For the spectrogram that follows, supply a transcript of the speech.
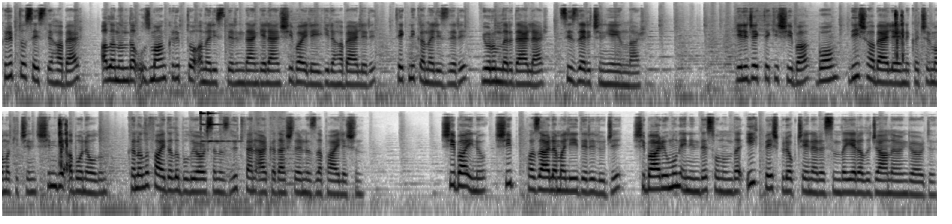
Kripto Sesli Haber, alanında uzman kripto analistlerinden gelen Shiba ile ilgili haberleri, teknik analizleri, yorumları derler, sizler için yayınlar. Gelecekteki Shiba, BOM, Dish haberlerini kaçırmamak için şimdi abone olun. Kanalı faydalı buluyorsanız lütfen arkadaşlarınızla paylaşın. Shiba Inu, SHIB, pazarlama lideri Luigi, Shibarium'un eninde sonunda ilk 5 blockchain arasında yer alacağını öngördü.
